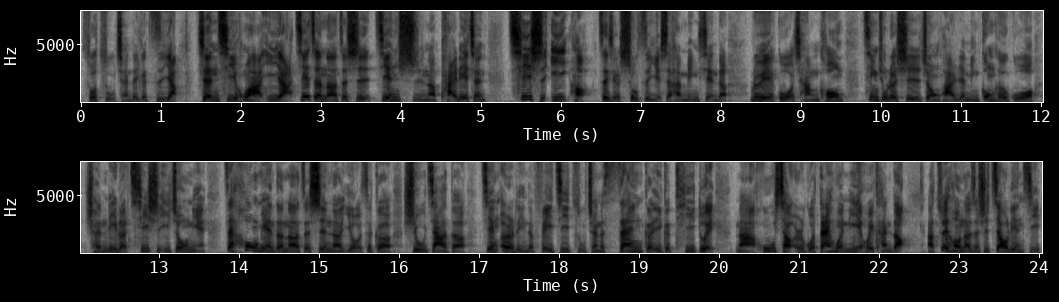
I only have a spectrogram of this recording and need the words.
所组成的一个字样，整齐划一呀。接着呢，这是歼十呢排列成。七十一哈，这个数字也是很明显的，掠过长空，庆祝的是中华人民共和国成立了七十一周年。在后面的呢，则是呢有这个十五架的歼二零的飞机组成了三个一个梯队，那呼啸而过。待会你也会看到啊。最后呢，则是教练机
